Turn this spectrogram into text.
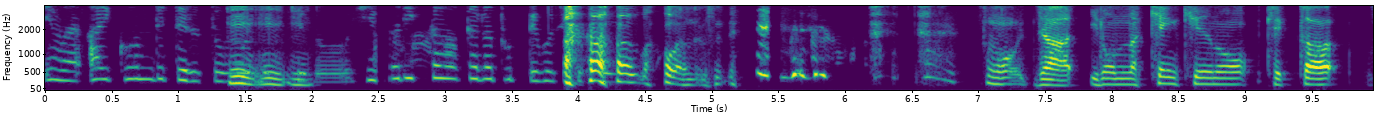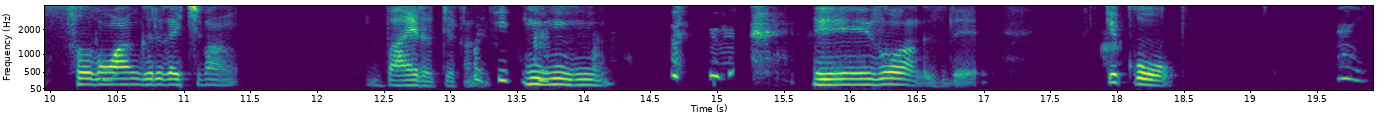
今アイコン出てると思うんですけど、左側から撮ってほしくて。そうなんですね。その、じゃあ、いろんな研究の結果、そのアングルが一番映えるっていう感じうんうんうん。えー、そうなんですね。結構、はい。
